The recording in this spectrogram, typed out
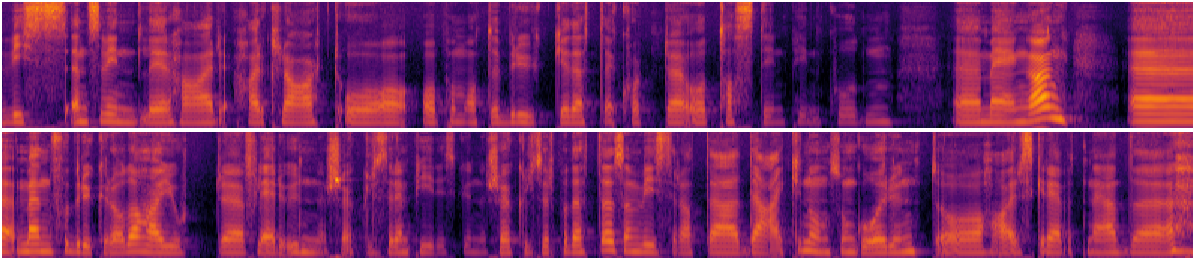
hvis en svindler har, har klart å, å, bruke dette kortet og taste inn PIN-koden med en gang. Eh, men Forbrukerrådet har gjort eh, flere undersøkelser, empiriske undersøkelser på dette, som viser at det er, det er ikke noen som går rundt og har skrevet ned eh,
